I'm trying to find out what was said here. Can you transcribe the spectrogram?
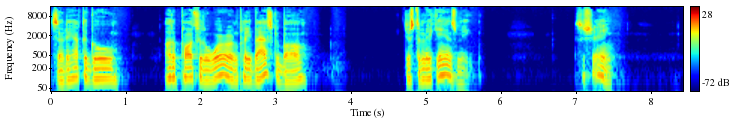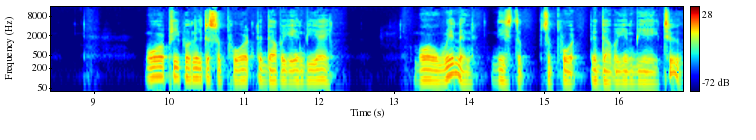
So they have to go other parts of the world and play basketball just to make ends meet. It's a shame. More people need to support the WNBA. More women needs to support the WNBA too.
